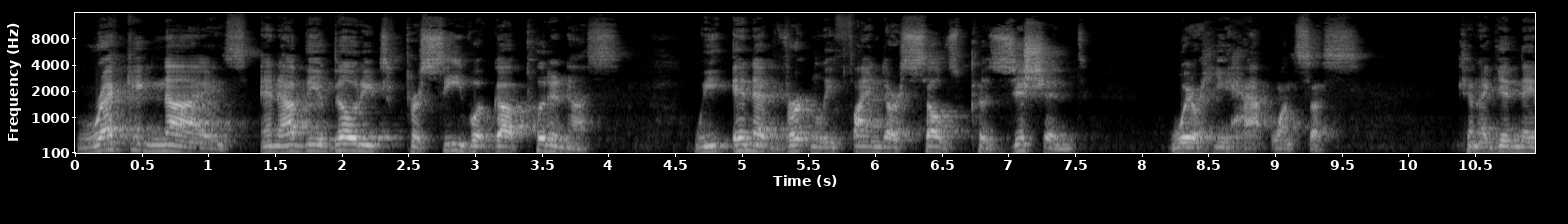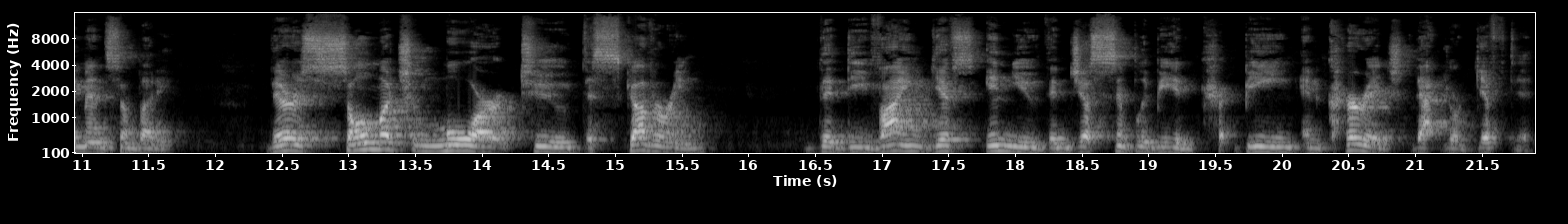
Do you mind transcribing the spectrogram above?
recognize and have the ability to perceive what God put in us, we inadvertently find ourselves positioned where He wants us. Can I get an amen, somebody? There is so much more to discovering the divine gifts in you than just simply being, being encouraged that you're gifted.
